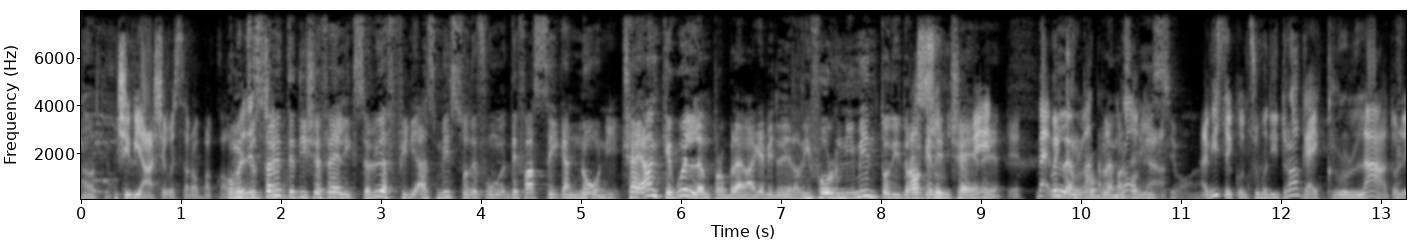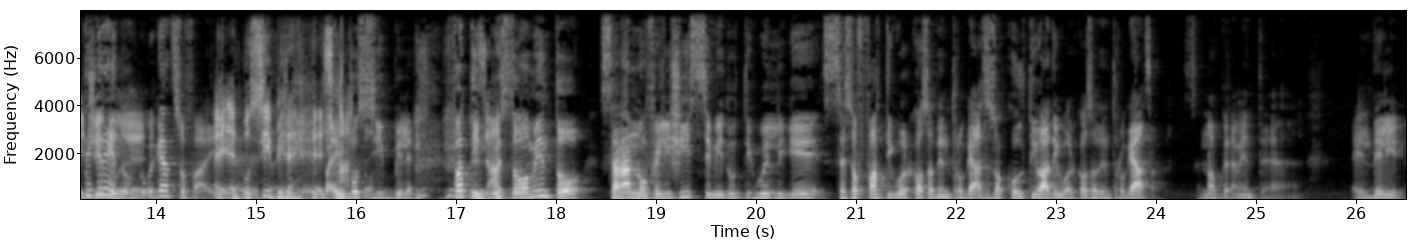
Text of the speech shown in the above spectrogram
Ottimo. Ci piace questa roba qua. Come Volete giustamente dice Felix, lui ha, fini- ha smesso di fum- fasse i cannoni. Cioè, anche quello è un problema, capito? Il rifornimento di droghe leggere. Beh, quello è un problema serissimo. Hai visto il consumo di droga è crollato. Te credo, le... come cazzo fai? È, è impossibile. È, esatto. è impossibile. Infatti, esatto. in questo momento saranno felicissimi tutti quelli che si sono fatti qualcosa dentro casa, si sono coltivati qualcosa dentro casa. Se no, veramente. È il delirio.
